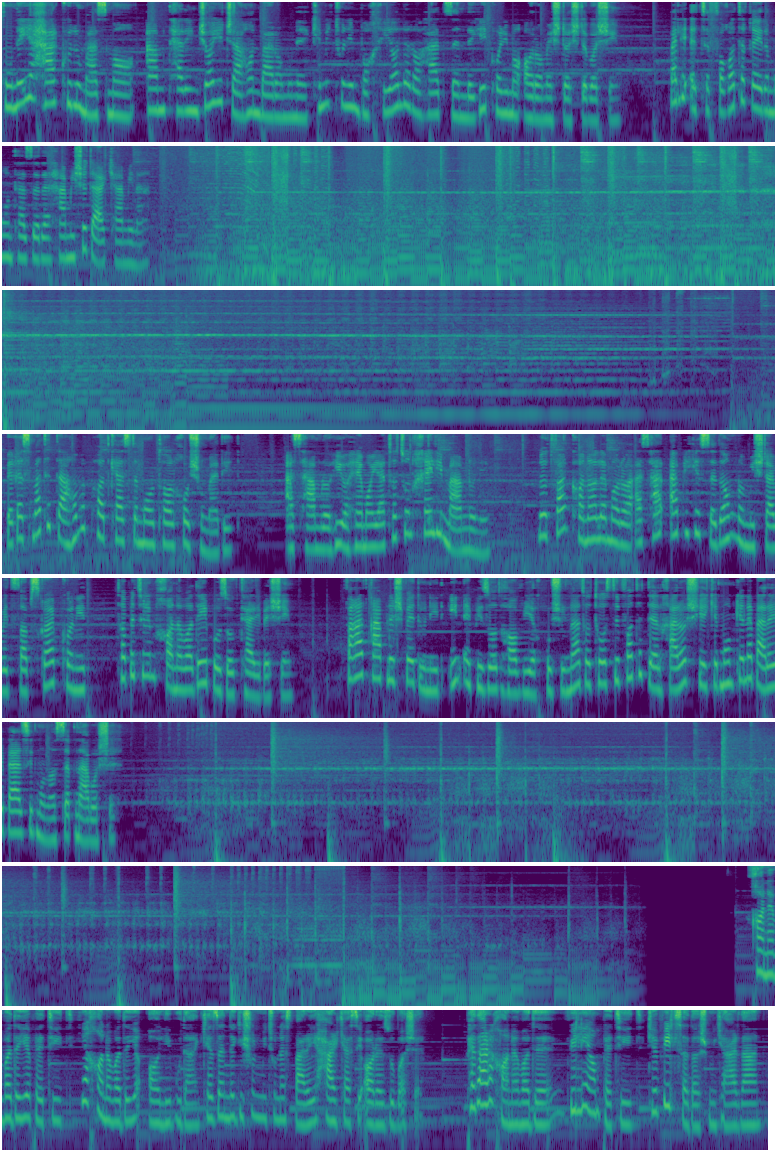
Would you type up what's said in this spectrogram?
خونه هر کدوم از ما امترین جای جهان برامونه که می‌تونیم با خیال راحت زندگی کنیم و آرامش داشته باشیم. ولی اتفاقات غیرمنتظره همیشه در کمینن. به قسمت دهم پادکست مورتال خوش اومدید. از همراهی و حمایتاتون خیلی ممنونیم. لطفا کانال ما را از هر app ی که صدام رو میشنوید subscribe کنید تا بتونیم خانواده بزرگتری بشیم. فقط قبلش بدونید این اپیزود حاوی خشونت و توصیفات دلخراشیه که ممکنه برای بعضی مناسب نباشه. خانواده پتیت یه خانواده عالی بودن که زندگیشون می‌تونست برای هر کسی آرزو باشه. پدر خانواده ویلیام پتیت که ویل صداش می‌کردن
